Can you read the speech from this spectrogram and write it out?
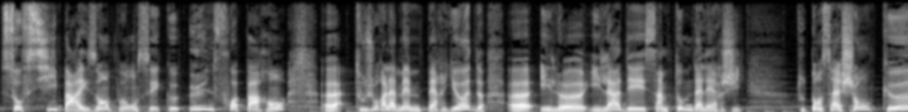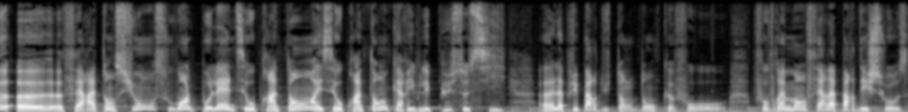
sauf si, par exemple, on sait qu'une fois par an, euh, toujours à la même période, euh, il a des symptômes d'allergie tout en sachant que euh, faire attention, souvent le pollen c'est au printemps et c'est au printemps qu'arrivent les puces aussi euh, la plupart du temps. Donc il faut, faut vraiment faire la part des choses.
